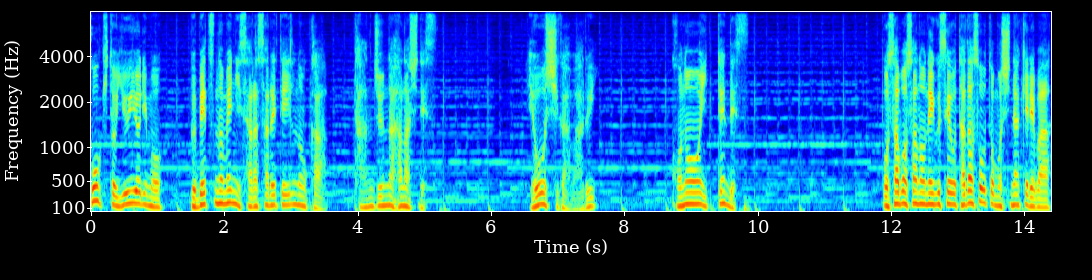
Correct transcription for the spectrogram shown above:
好奇というよりも侮蔑の目にさらされているのか単純な話です。容姿が悪い。この一点です。ボサボサの寝癖を正そうともしなければ、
